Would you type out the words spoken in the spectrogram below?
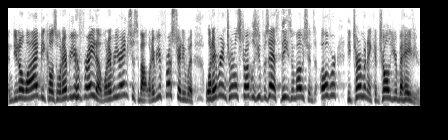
And do you know why? Because whatever you're afraid of, whatever you're anxious about, whatever you're frustrated with, whatever internal struggles you possess, these emotions over determine and control your behavior.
